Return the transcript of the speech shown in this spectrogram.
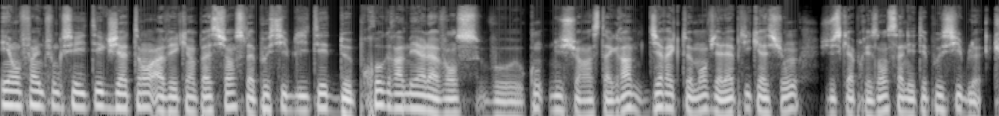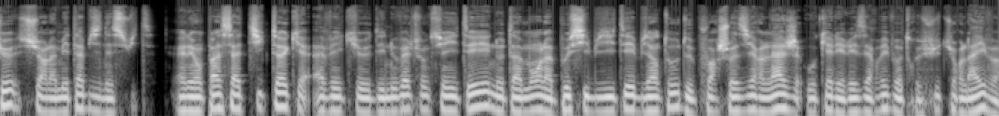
Et enfin une fonctionnalité que j'attends avec impatience, la possibilité de programmer à l'avance vos contenus sur Instagram directement via l'application. Jusqu'à présent, ça n'était possible que sur la Meta Business Suite. Allez, on passe à TikTok avec euh, des nouvelles fonctionnalités, notamment la possibilité bientôt de pouvoir choisir l'âge auquel est réservé votre futur live.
